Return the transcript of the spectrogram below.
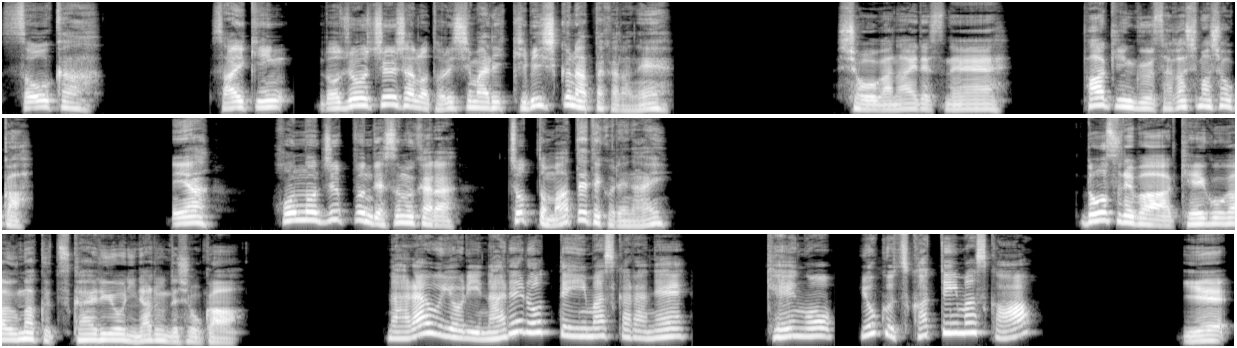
そうか。最近、路上駐車の取り締まり厳しくなったからね。しょうがないですね。パーキング探しましょうか。いや、ほんの10分で済むから、ちょっと待っててくれない？どうすれば敬語がうまく使えるようになるんでしょうか習うより慣れろって言いますからね。敬語よく使っていますか？いえ、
